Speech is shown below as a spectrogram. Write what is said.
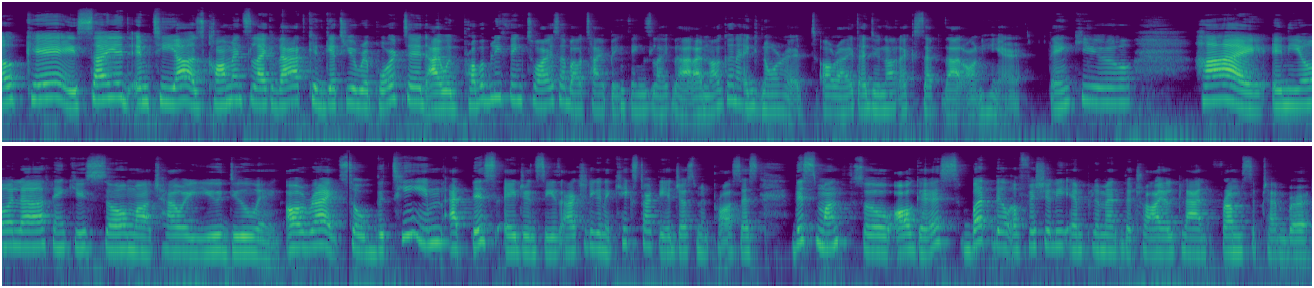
Okay, Syed Imtiyaz, comments like that could get you reported. I would probably think twice about typing things like that. I'm not gonna ignore it, all right? I do not accept that on here. Thank you. Hi, Eniola. Thank you so much. How are you doing? All right. So, the team at this agency is actually going to kickstart the adjustment process this month, so August, but they'll officially implement the trial plan from September,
